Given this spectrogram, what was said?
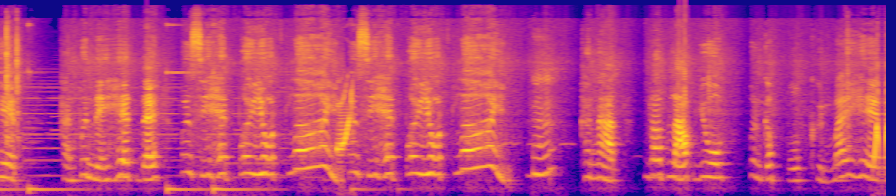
เฮ็ดคันเพิ่นได้เฮ็ดได้เพิ่นสิเฮ็ดประยุทธ์เลย เพิ่นสิเฮ็ดประยุทธ์เลยหืมขนาดรับๆอยู่ เพิ่นกระปุกขึ้นมาเห็ด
